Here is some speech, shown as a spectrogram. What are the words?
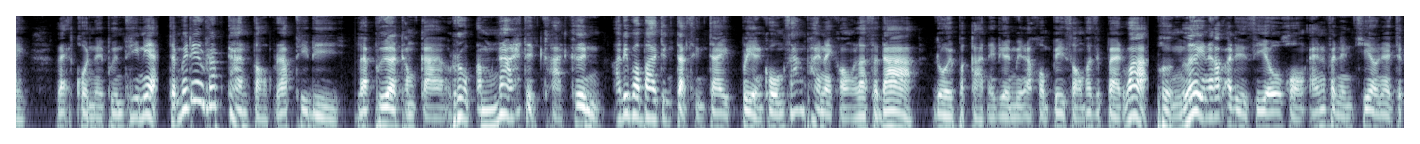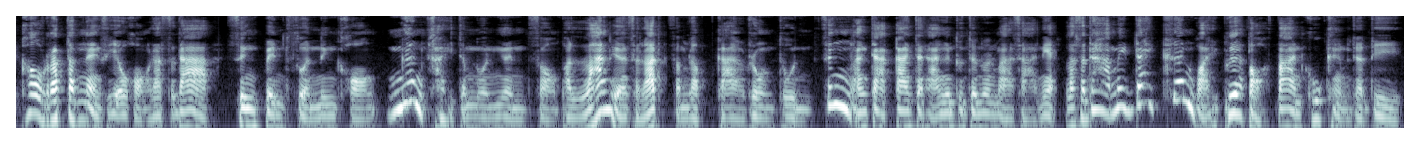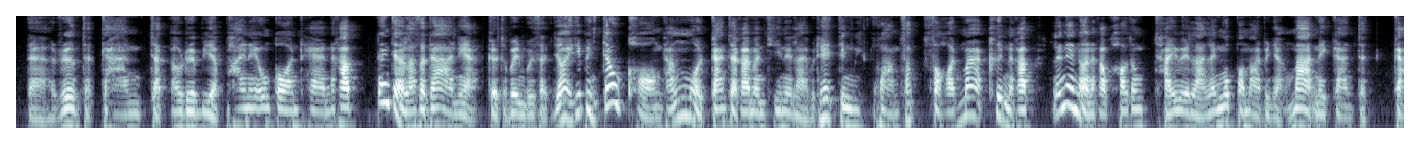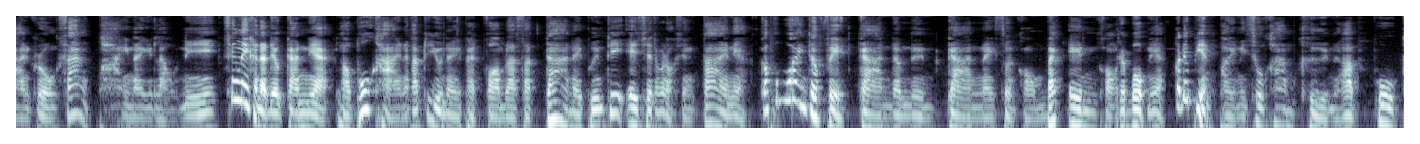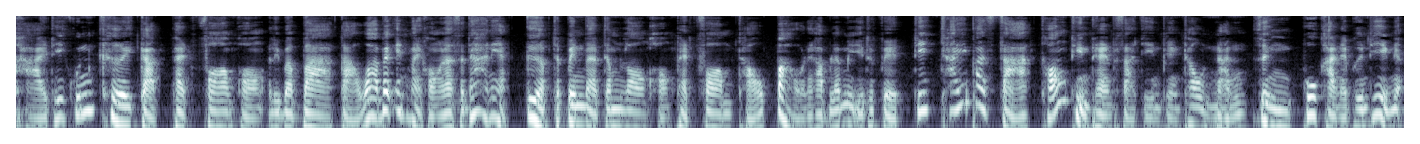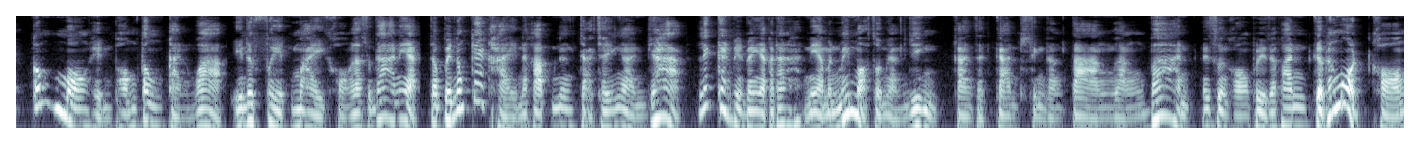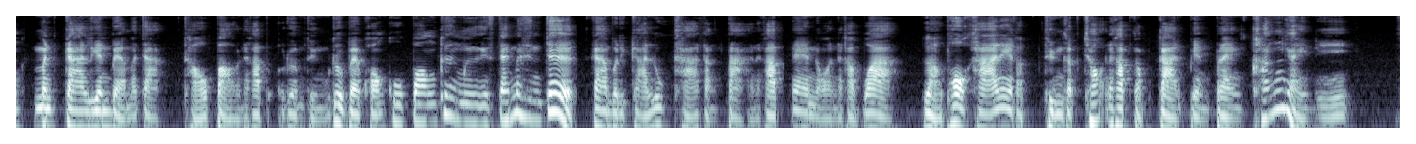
และคนในพื้นที่เนี่ยจะไม่ได้รับการตอบรับที่ดี และเพื่อทำการรวบอำนาจให้ติดขาดขึ้นอาลีบาบาจึงตัดสินใจเปลี่ยนโครงสร้างภายในของ Lazada โดยประกาศในเดือนมีนาคมปี 2018 ว่าเผิงเล่ยนะครับอดีต CEO ของ Ant Financial เนี่ยจะเข้ารับตำแหน่ง CEO ของ Lazada ซึ่งเป็นส่วนหนึ่งของเงื่อนไขจำนวนเงิน 2,000 ล้านเหรียญสหรัฐสำหรับการลงทุน ซึ่งหลังจากการจัดหาเงินทุนจำนวนมหาศาลเนี่ย Lazada ไม่ได้เคลื่อนไหวเพื่อต่อต้านคู่แข่งในทันที แต่เริ่มจัดการจัดเอาระเบียบภายในองค์กรแทนนะครับ เนื่องจาก Lazada เนี่ย เกิดจะเป็นบริษัทย่อยที่เป็นเจ้าของทั้งหมดการจัดการบัญชีในหลายประเทศจึงมีความซับซ้อนมากขึ้นนะครับ และแน่นอนนะครับเขาต้องใช้เวลาและงบประมาณเป็นอย่างมากในการจัด การโครงสร้างภายในเหล่านี้ ซึ่งในขณะเดียวกันเนี่ยเหล่าผู้ขายนะครับที่อยู่ในแพลตฟอร์ม Lazada ในพื้นที่เอเชียตะวันออกเฉียงใต้เนี่ยก็พบว่าอินเทอร์เฟซการดำเนินการในส่วนของ Back End ของระบบเนี่ยก็ได้เปลี่ยนไปในชั่วข้ามคืนนะครับผู้ขายที่คุ้นเคยกับแพลตฟอร์มของ Alibaba กล่าวว่า Back End ใหม่ของ Lazada เนี่ยเกือบจะเป็นแบบจำลองของแพลตฟอร์ม Taobao นะครับและมีอินเทอร์เฟซที่ใช้ภาษาท้องถิ่นแทนภาษาจีนเพียงเท่านั้น ซึ่งผู้ขายในพื้นที่เนี่ยก็มองเห็นพ้องต้องกันว่าอินเทอร์เฟซใหม่ของ Lazada เนี่ยจำเป็นต้องแก้ไขนะครับเนื่องจากใช้งานยาก และการเปลี่ยนแปลงอย่างกะทันหันเนี่ยมันไม่เหมาะสมอย่างยิ่ง การจัดการสิ่งต่างๆ หลังบ้าน ในส่วนของผลิตภัณฑ์เกือบทั้งหมดของมันการเลียนแบบมาจาก Taobao นะครับ รวมถึงรูปแบบของคูปองเครื่องมือ Instant Messenger การบริการลูกค้าต่างๆนะครับแน่นอนนะครับว่าเหล่าพ่อค้าเนี่ยครับถึงกับช็อกนะครับกับการเปลี่ยนแปลงครั้งใหญ่นี้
